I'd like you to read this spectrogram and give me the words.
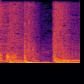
I'm good.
